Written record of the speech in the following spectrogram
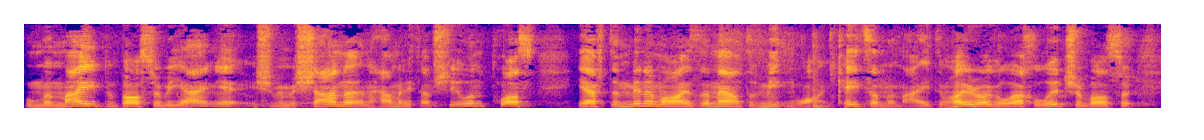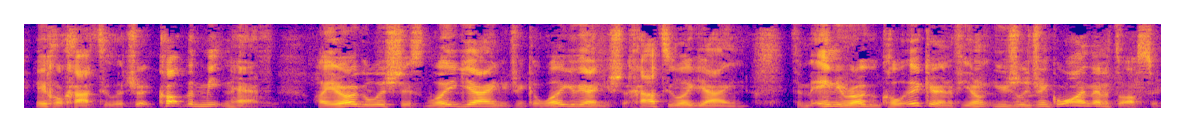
Umemayit b'basar b'yanya, you should be Mishana and how many tavshilin, plus you have to minimize the amount of meat and wine. Ketzam memayit, and hayragel echel litra basar, echel chatzi litra, cut the meat in half. Hayragel lishis loig yain, you drink a loig of yain, you should chatzi loig yain. From any ragel kol ikar, and if you don't usually drink wine, then it's aser.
